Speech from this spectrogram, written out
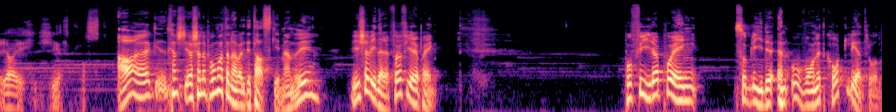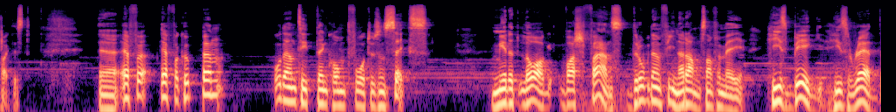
Jag är helt lost. Ja, jag, kanske, jag känner på mig att den här var lite taskig, men vi, vi kör vidare för fyra poäng. På fyra poäng så blir det en ovanligt kort ledtråd faktiskt. Eh, FA FA-cupen och den titeln kom 2006 med ett lag vars fans drog den fina ramsan för mig. He's big, he's red,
